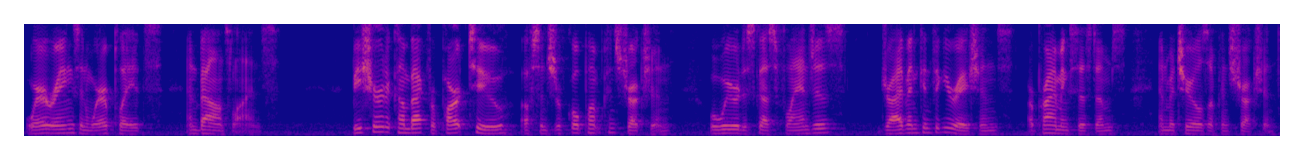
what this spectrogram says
wear rings and wear plates, and balance lines. Be sure to come back for part 2 of centrifugal pump construction where we will discuss flanges, drive-in configurations, our priming systems, and materials of construction.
